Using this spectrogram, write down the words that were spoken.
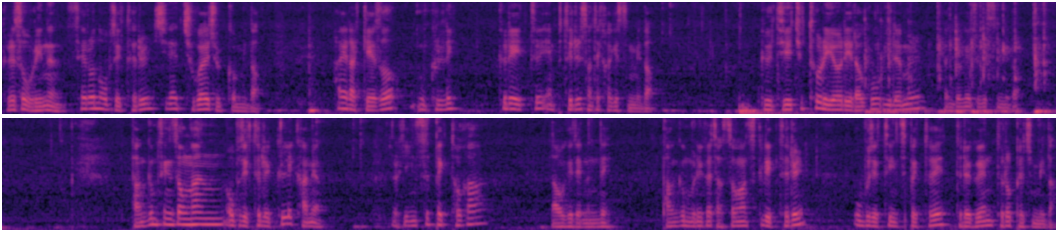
그래서 우리는 새로운 오브젝트를 scene에 추가해 줄 겁니다. Hierarchy에서 우클릭 Create Empty를 선택하겠습니다. 그 뒤에 Tutorial이라고 이름을 변경해 주겠습니다. 방금 생성한 오브젝트를 클릭하면 이렇게 Inspector가 나오게 되는데 방금 우리가 작성한 스크립트를 오브젝트 Inspector에 drag and drop 해줍니다.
